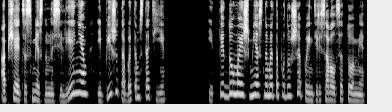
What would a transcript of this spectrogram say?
общается с местным населением и пишет об этом статьи». «И ты думаешь, местным это по душе?» — поинтересовался Томми.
